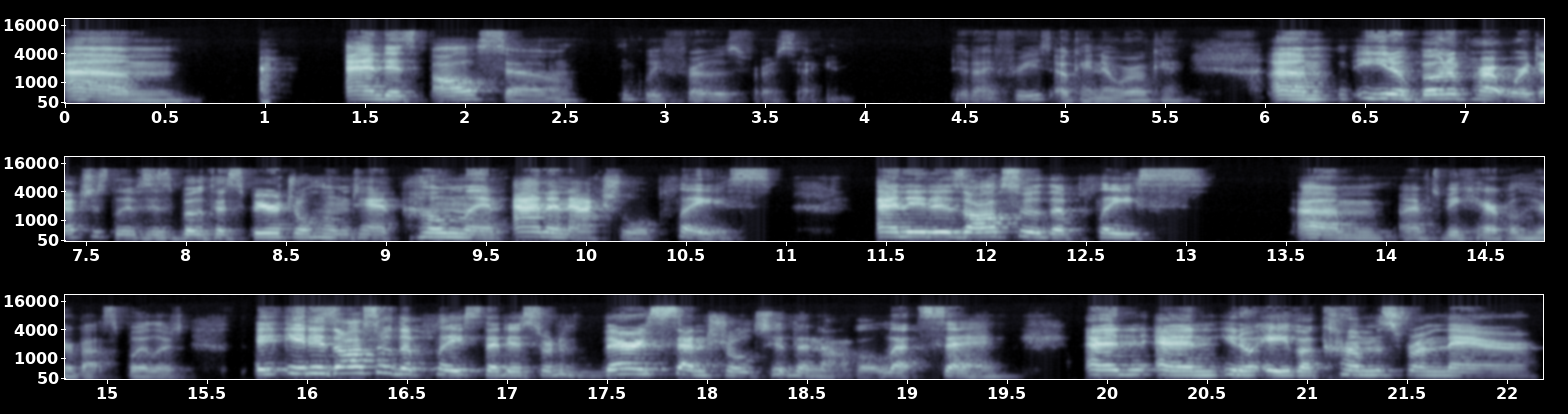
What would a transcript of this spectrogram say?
Um, and is also, I think we froze for a second. Did I freeze? Okay, no, we're okay. Um, you know, Bonaparte, where Duchess lives, is both a spiritual homeland and an actual place. And it is also the place. Um, I have to be careful here about spoilers. It, it is also the place that is sort of very central to the novel, let's say. And and you know, Ava comes from there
